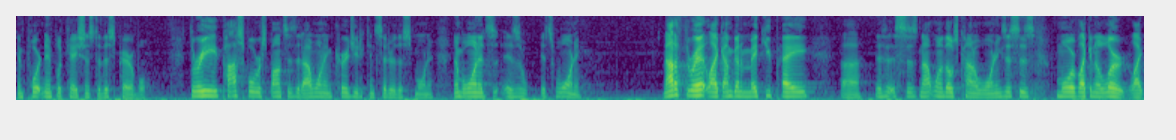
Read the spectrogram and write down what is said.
important implications to this parable. Three possible responses that I want to encourage you to consider this morning. Number one is, is it's warning. Not a threat like I'm going to make you pay. Uh, this, this is not one of those kind of warnings. This is more of like an alert. Like,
